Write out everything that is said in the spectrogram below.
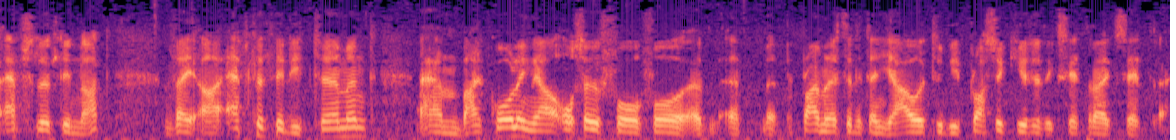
absolutely not. They are absolutely determined um, by calling now also for for uh, uh, Prime Minister Netanyahu to be prosecuted, etc., etc.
